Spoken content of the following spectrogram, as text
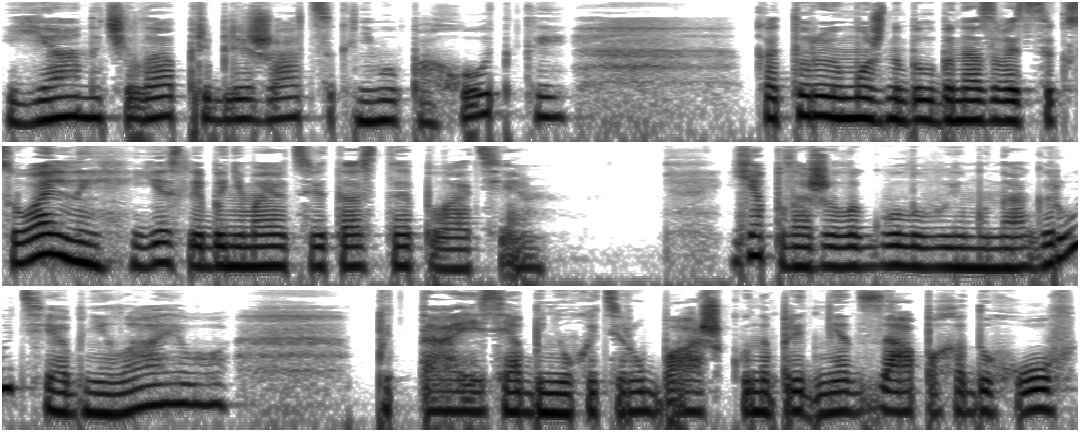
Я начала приближаться к нему походкой, которую можно было бы назвать сексуальной, если бы не мое цветастое платье. Я положила голову ему на грудь и обняла его, пытаясь обнюхать рубашку на предмет запаха духов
